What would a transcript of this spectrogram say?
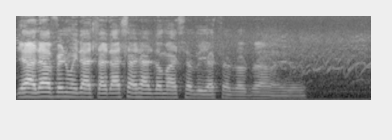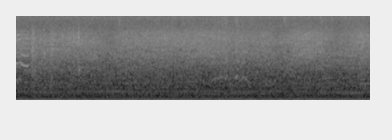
Yeah, definitely that side. That side has the most heavy excess of damage. We'll fix the Okay, boys, fender. Nice bit. Like I said, we got a real good car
